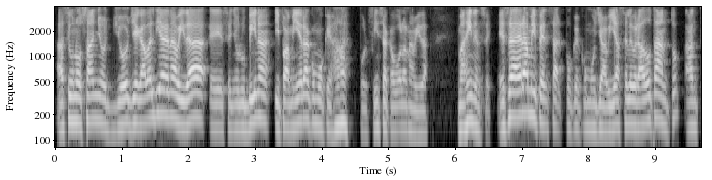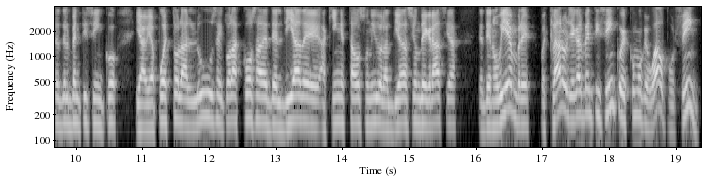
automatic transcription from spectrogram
hace unos años, yo llegaba el día de Navidad, eh, señor Lupina, y para mí era como que, ah, por fin se acabó la Navidad. Imagínense, esa era mi pensar, porque como ya había celebrado tanto antes del 25 y había puesto las luces y todas las cosas desde el día de aquí en Estados Unidos, el día de acción de gracia, desde noviembre, pues claro, llega el 25 y es como que, wow, por fin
